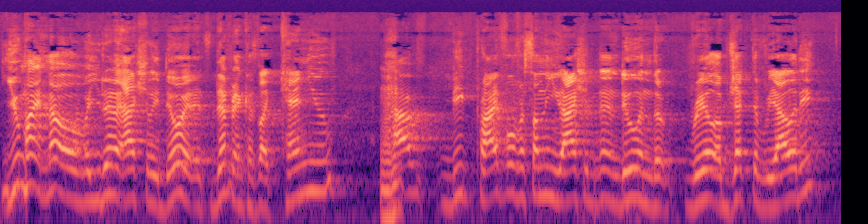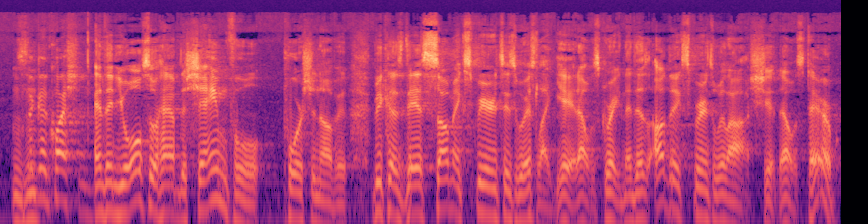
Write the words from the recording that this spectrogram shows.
you might know, but you didn't actually do it. It's different because, like, can you Mm-hmm. have be prideful for something you actually didn't do in the real objective reality? It's Mm-hmm. a good question. And then you also have the shameful portion of it because there's some experiences where it's like, yeah, that was great. And then there's other experiences where, like, oh shit, that was terrible.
